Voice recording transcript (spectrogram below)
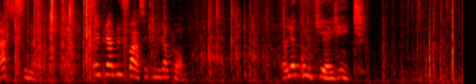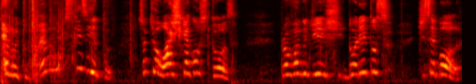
assim, ó. Sempre abre fácil aqui no Japão. Olha como que é, gente. É muito, é muito esquisito. Só que eu acho que é gostoso. Provando de cebola.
